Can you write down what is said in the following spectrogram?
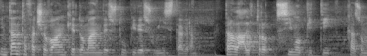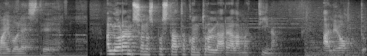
Intanto facevo anche domande stupide su Instagram. Tra l'altro, Simo PT, caso mai voleste... Allora mi sono spostato a controllare alla mattina, alle 8.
